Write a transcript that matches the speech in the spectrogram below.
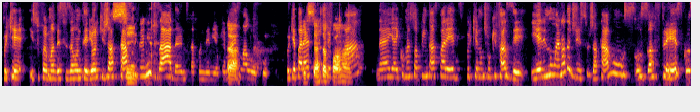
porque isso foi uma decisão anterior que já estava organizada antes da pandemia, o que é mais é. maluco. Porque parece que chegou forma... lá, né, e aí começou a pintar as paredes porque não tinha o que fazer. E ele não é nada disso, já estavam os, os afrescos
